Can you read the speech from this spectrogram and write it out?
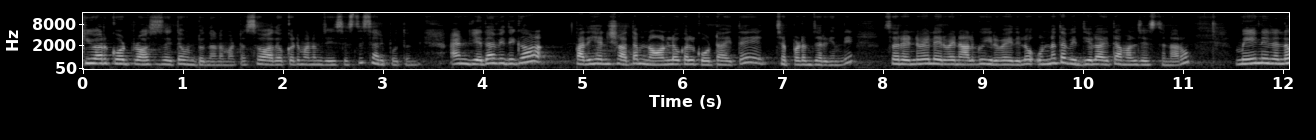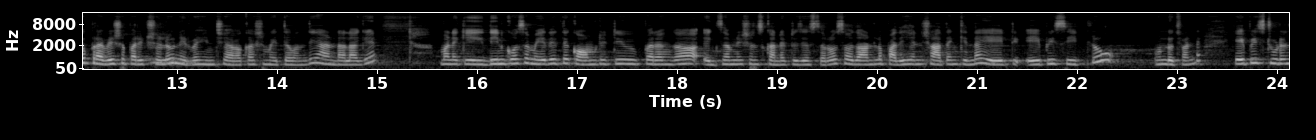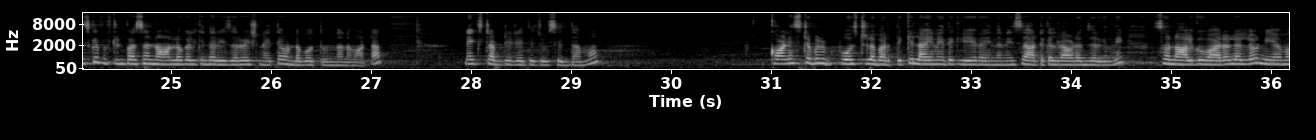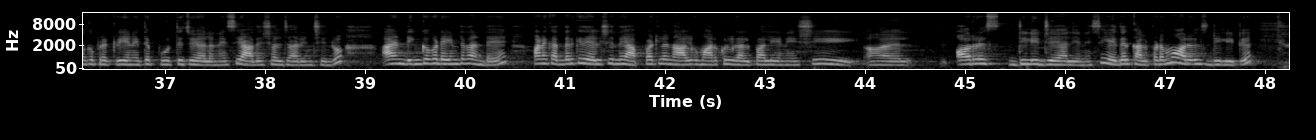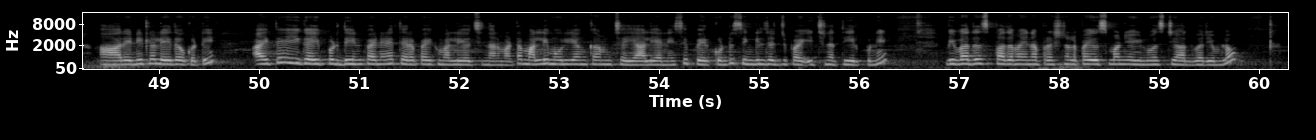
క్యూఆర్ కోడ్ ప్రాసెస్ అయితే ఉంటుందన్నమాట. సో అదొకటి మనం చేసేస్తే సరిపోతుంది. అండ్ యథావిధిగా పదిహేను శాతం నాన్ లోకల్ కోటా అయితే చెప్పడం జరిగింది. సో రెండు వేల ఇరవై నాలుగు ఇరవై ఐదులో ఉన్నత విద్యలో అయితే అమలు చేస్తున్నారు. మే నెలలో ప్రవేశ పరీక్షలు నిర్వహించే అవకాశం అయితే ఉంది. అండ్ అలాగే మనకి దీనికోసం ఏదైతే కాంపిటేటివ్ పరంగా ఎగ్జామినేషన్స్ కండక్ట్ చేస్తారో సో దాంట్లో పదిహేను శాతం కింద ఏటీ ఏపీ సీట్లు ఉండొచ్చు. అంటే ఏపీ స్టూడెంట్స్కి ఫిఫ్టీన్ పర్సెంట్ నాన్ లోకల్ కింద రిజర్వేషన్ అయితే ఉండబోతుందన్నమాట. నెక్స్ట్ అప్డేట్ అయితే చూసిద్దాము. కానిస్టేబుల్ పోస్టుల భర్తీకి లైన్ అయితే క్లియర్ అయిందనేసి ఆర్టికల్ రావడం జరిగింది. సో నాలుగు వారాలలో నియామక ప్రక్రియను అయితే పూర్తి చేయాలనేసి ఆదేశాలు జారించిండ్రు. అండ్ ఇంకొకటి ఏంటిదంటే మనకందరికీ తెలిసిందే అప్పట్లో నాలుగు మార్కులు కలపాలి అనేసి ఆర్ఎల్స్ డిలీట్ చేయాలి అనేసి ఏదైనా కలపడము ఆర్ఎల్స్ డిలీట్. రెండిట్లో లేదో ఒకటి. అయితే ఇక ఇప్పుడు దీనిపైననే తెరపైకి మళ్ళీ వచ్చిందనమాట. మళ్ళీ మూల్యాంకనం చేయాలి అనేసి పేర్కొంటూ సింగిల్ జడ్జిపై ఇచ్చిన తీర్పుని వివాదాస్పదమైన ప్రశ్నలపై ఉస్మానియా యూనివర్సిటీ ఆధ్వర్యంలో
